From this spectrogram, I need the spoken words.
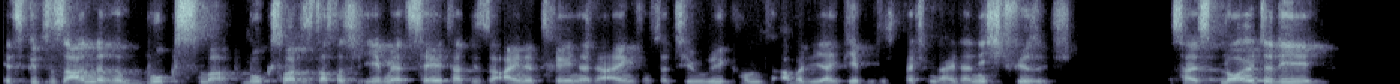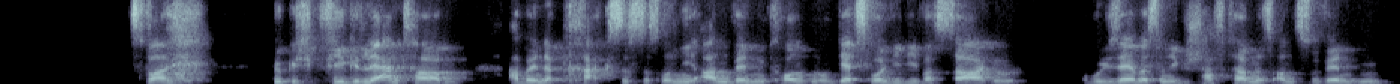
Jetzt gibt es das andere, Booksmart. Booksmart ist das, was ich eben erzählt habe, dieser eine Trainer, der eigentlich aus der Theorie kommt, aber die Ergebnisse sprechen leider nicht für sich. Das heißt, Leute, die zwar wirklich viel gelernt haben, aber in der Praxis das noch nie anwenden konnten und jetzt wollen die dir was sagen, obwohl die selber es noch nie geschafft haben, das anzuwenden,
